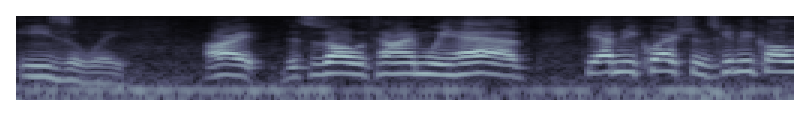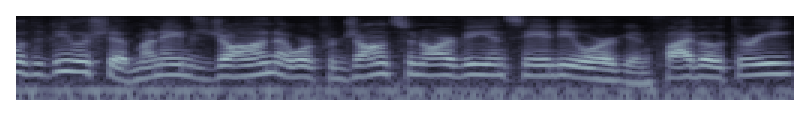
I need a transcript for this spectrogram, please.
easily. All right, this is all the time we have. If you have any questions, give me a call at the dealership. My name's John. I work for Johnson RV in Sandy, Oregon. 503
